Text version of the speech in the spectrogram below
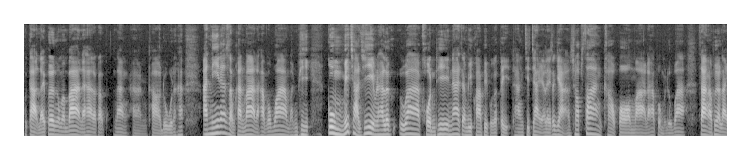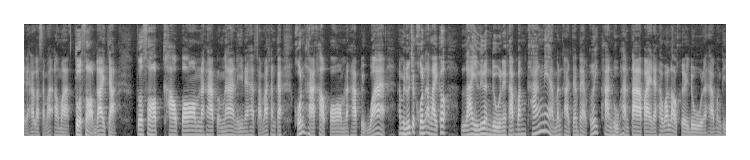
ประกาศอะไรเพิ่มกันมาบ้างนะฮะแล้วก็นั่งอ่านข่าวดูนะครับ อันนี้น่าสำคัญมากนะครับ เพราะว่ามันมีกลุ่มมิจฉาชีพนะฮะหรือว่าคนที่น่าจะมีความผิดปกติทางจิตใจอะไรสักอย่างชอบสร้างข่าวปลอมมานะครับ ผมไม่รู้ว่าสร้างมาเพื่ออะไรนะครับ เราสามารถเอามาตรวจสอบได้จาก ตรวจสอบข่าวปลอมนะครับ ตรงหน้านี้นะฮะสามารถทำการค้นหาข่าวปลอมนะครับ หรือว่าถ้าไม่รู้จะค้นอะไรก็ไล่เลื่อนดูนะครับ บางครั้งเนี่ยมันอาจจะแบบเอ้ยผ่านหูผ่านตาไปนะครับ ว่าเราเคยดูนะครับ บางที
